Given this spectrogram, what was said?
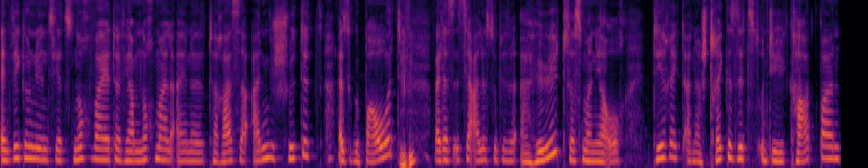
Entwickeln wir uns jetzt noch weiter. Wir haben nochmal eine Terrasse angeschüttet, also gebaut, Mhm. weil das ist ja alles so ein bisschen erhöht, dass man ja auch direkt an der Strecke sitzt und die Kartbahn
